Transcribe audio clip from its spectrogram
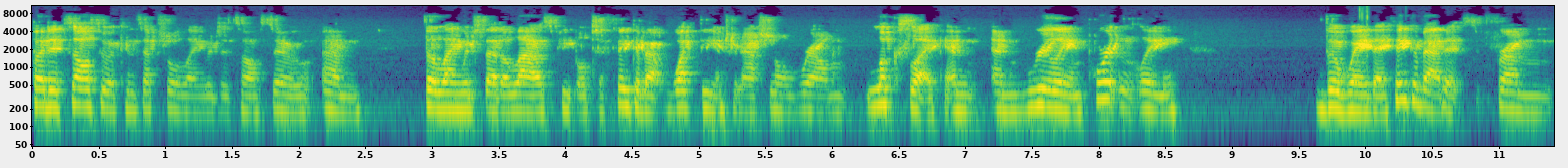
but it's also a conceptual language. It's also um, the language that allows people to think about what the international realm looks like, and and really importantly, the way they think about it from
